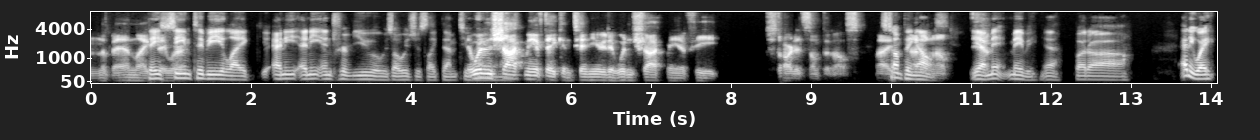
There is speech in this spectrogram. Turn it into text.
In the band, like they, they seem were, to be like any any interview. It was always just like them two. It wouldn't shock out. me if they continued. It wouldn't shock me if he started something else. I, something I else. Yeah, yeah. May, maybe. Yeah, but uh, anyway,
